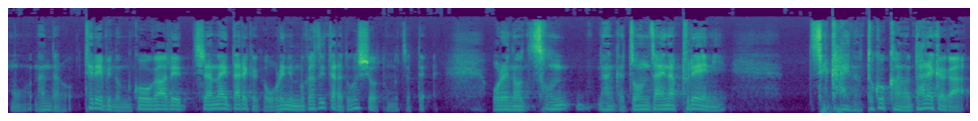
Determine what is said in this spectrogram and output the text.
もうなんだろう、テレビの向こう側で知らない誰かが俺にムカついたらどうしようと思っちゃって。俺のそん、なんか存在なプレイに、世界のどこかの誰かが、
